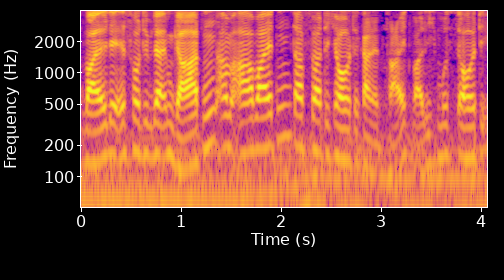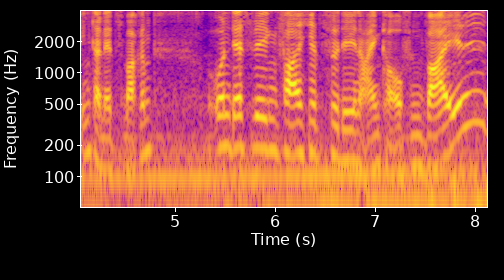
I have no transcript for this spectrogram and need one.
Weil der ist heute wieder im Garten am Arbeiten. Dafür hatte ich ja heute keine Zeit, weil ich musste ja heute Internets machen. Und deswegen fahre ich jetzt für den einkaufen. Weil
